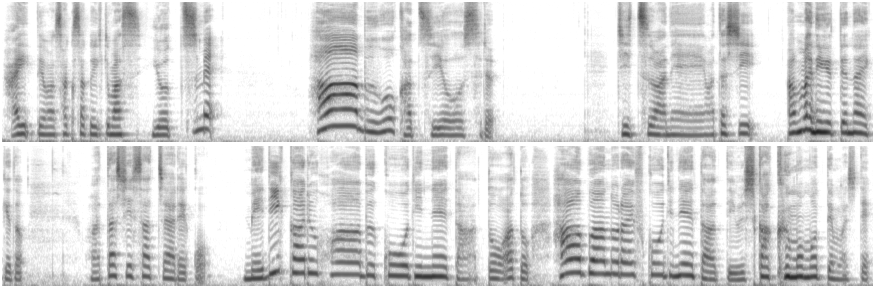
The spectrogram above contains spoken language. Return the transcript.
はいではサクサクいきます。4つ目。ハーブを活用する。実はね私あんまり言ってないけど私サチャレコメディカルハーブコーディネーターとあとハーブライフコーディネーターっていう資格も持ってまして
